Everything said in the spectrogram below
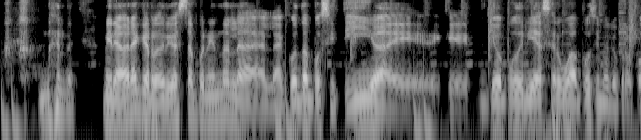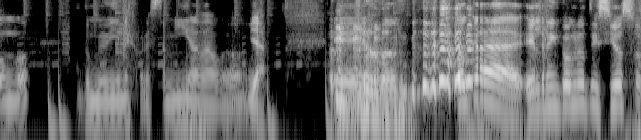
Mira, ahora que Rodrigo está poniendo la, la cuota positiva de, de que yo podría ser guapo si me lo propongo, tú me vienes con esta mierda, weón. Ya. Eh, Perdón. toca el rincón noticioso.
